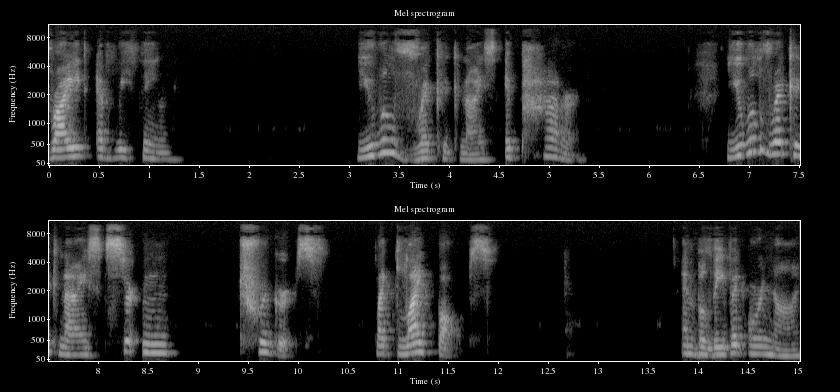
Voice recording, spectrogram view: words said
write everything, you will recognize a pattern. You will recognize certain triggers, like light bulbs. And believe it or not,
